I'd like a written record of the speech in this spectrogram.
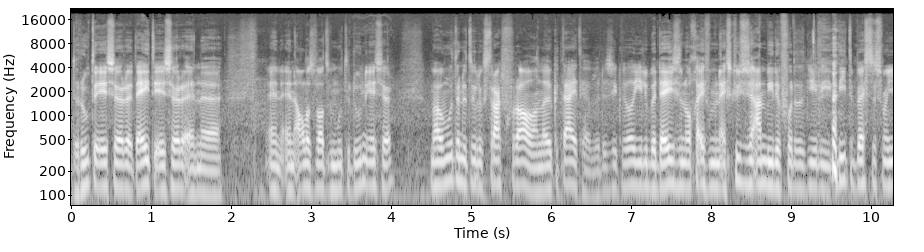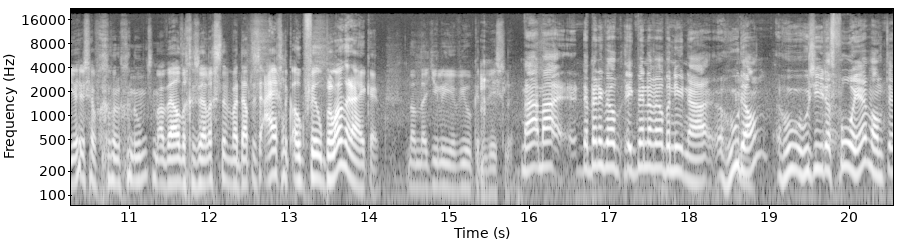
de route is er, het eten is er en, en, en alles wat we moeten doen is er. Maar we moeten natuurlijk straks vooral een leuke tijd hebben. Dus ik wil jullie bij deze nog even mijn excuses aanbieden voordat ik jullie niet de beste soigneurs heb ge- genoemd, maar wel de gezelligste. Maar dat is eigenlijk ook veel belangrijker dan dat jullie een wiel kunnen wisselen. Maar, maar daar ben ik, wel, ik ben er wel benieuwd naar. Hoe dan? Hoe, hoe zie je dat voor je? Want eh,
